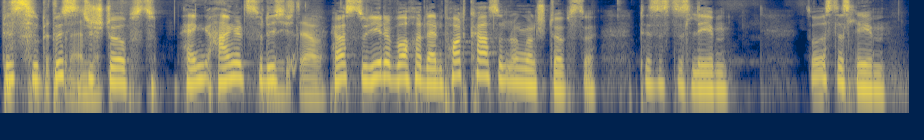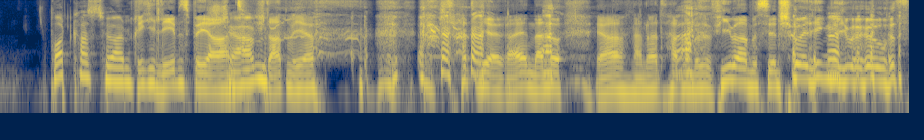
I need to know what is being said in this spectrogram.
Bis bis, bis du Ende. stirbst. Häng, hangelst du Ich dich, hörst du jede Woche deinen Podcast und irgendwann stirbst du. Das ist das Leben. So ist das Leben. Podcast hören. Richtig lebensbejahend. Scherben. Starten wir hier. starten wir hier rein. Nando, ja, Nando hat, hat noch ein bisschen Fieber, müsst ihr entschuldigen, liebe Hörus.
